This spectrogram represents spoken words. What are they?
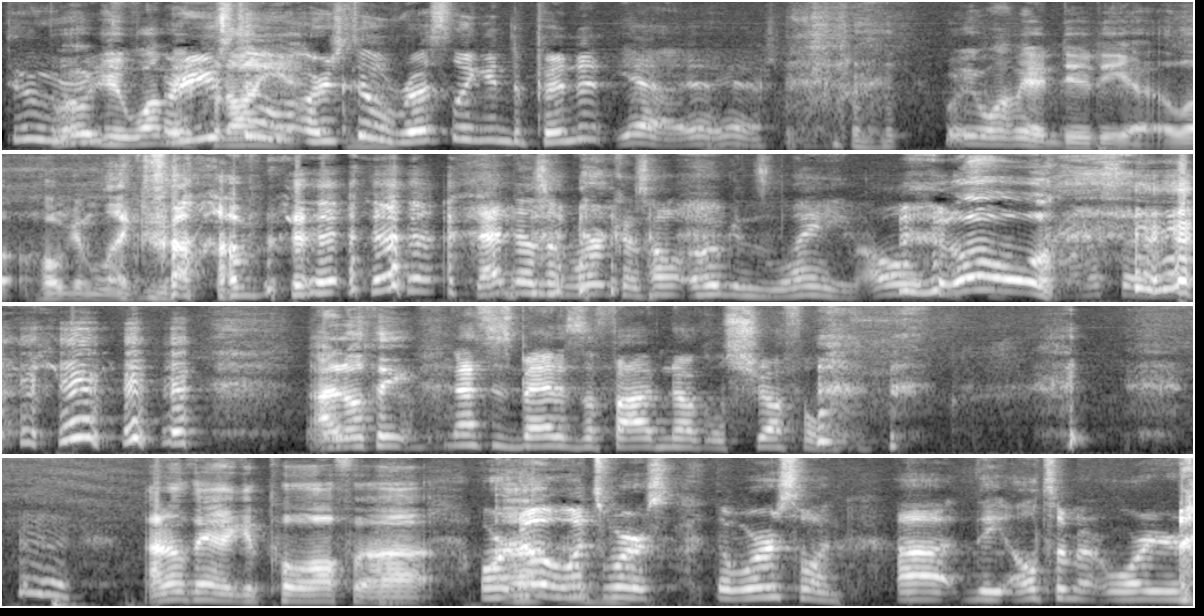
Dude, What would you want me are to you put still on you? are you still mm-hmm. wrestling independent? Yeah, yeah, yeah. What do you want me to do to you? A little Hogan leg drop? That doesn't work because Hogan's lame. Oh, oh! I don't think that's as bad as the five knuckle shuffle. I don't think I could pull off. Uh, Or uh, no, what's worse? The worst one. Uh, the Ultimate Warrior's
